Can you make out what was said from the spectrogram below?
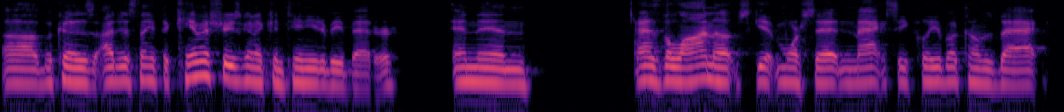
uh, because I just think the chemistry is going to continue to be better, and then as the lineups get more set and Maxi Kleber comes back,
